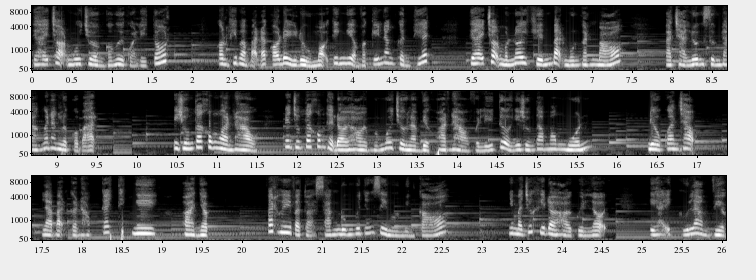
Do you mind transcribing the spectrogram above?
thì hãy chọn môi trường có người quản lý tốt. Còn khi mà bạn đã có đầy đủ mọi kinh nghiệm và kỹ năng cần thiết, thì hãy chọn một nơi khiến bạn muốn gắn bó và trả lương xứng đáng với năng lực của bạn vì chúng ta không hoàn hảo nên chúng ta không thể đòi hỏi một môi trường làm việc hoàn hảo và lý tưởng như chúng ta mong muốn. Điều quan trọng là bạn cần học cách thích nghi hòa nhập phát huy và tỏa sáng đúng với những gì mà mình có. Nhưng mà trước khi đòi hỏi quyền lợi thì hãy cứ làm việc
